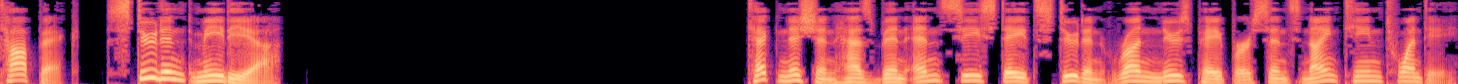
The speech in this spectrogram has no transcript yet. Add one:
Topic: Student media. Technician has been NC State's student-run newspaper since 1920.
